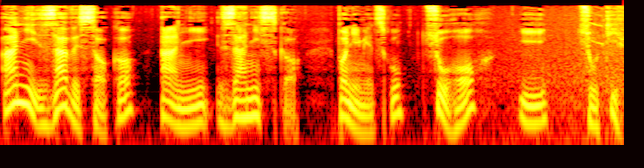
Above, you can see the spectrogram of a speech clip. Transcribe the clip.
ani za wysoko, ani za nisko. Po niemiecku zu hoch i zu tief.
